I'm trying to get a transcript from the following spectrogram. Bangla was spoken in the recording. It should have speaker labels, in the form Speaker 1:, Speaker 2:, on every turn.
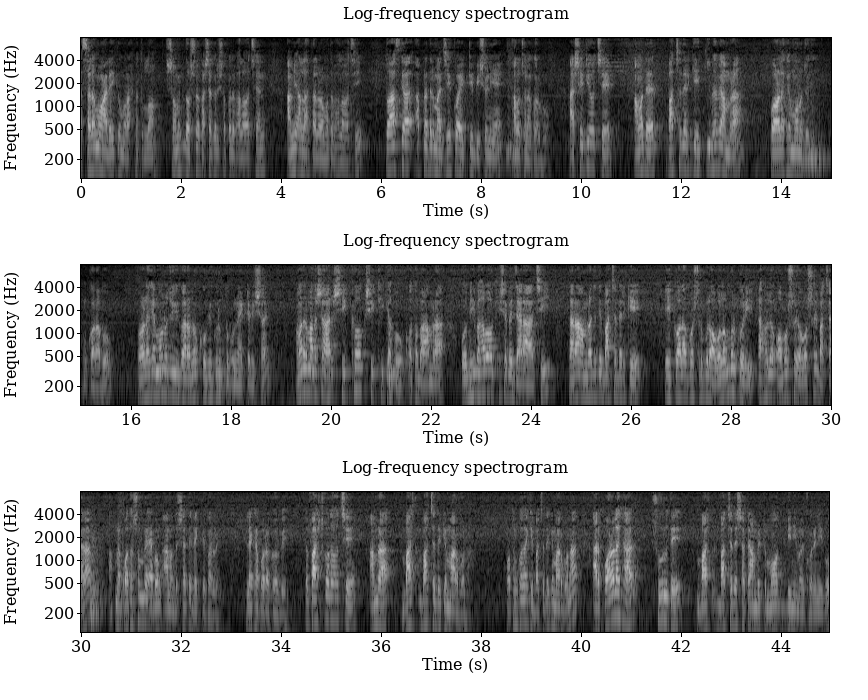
Speaker 1: আসসালামু আলাইকুম রহমতুল্লাহ। সমিত দর্শক, আশা করি সকলে ভালো আছেন। আমি আল্লাহ তালার মতো ভালো আছি। তো আজকে আপনাদের মাঝে কয়েকটি বিষয় নিয়ে আলোচনা করব। আর সেটি হচ্ছে আমাদের বাচ্চাদেরকে কীভাবে আমরা পড়ালেখায় মনোযোগ করাবো। পড়ালেখায় মনোযোগী করানো খুবই গুরুত্বপূর্ণ একটা বিষয়। আমাদের মাদ্রাসার শিক্ষক, শিক্ষিকা হোক অথবা আমরা অভিভাবক হিসেবে যারা আছি, তারা আমরা যদি বাচ্চাদেরকে এই কলা কৌশলগুলো অবলম্বন করি, তাহলে অবশ্যই অবশ্যই বাচ্চারা আপনার কথা শুনবে এবং আনন্দের সাথে লিখতে পারবে, লেখাপড়া করবে। তো ফার্স্ট কথা হচ্ছে, আমরা বাচ্চাদেরকে মারবো না। প্রথম কথা কি, বাচ্চাদেরকে মারবো না। আর পড়ালেখার শুরুতে বাচ্চাদের সাথে আমরা একটু মত বিনিময় করে নিব।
